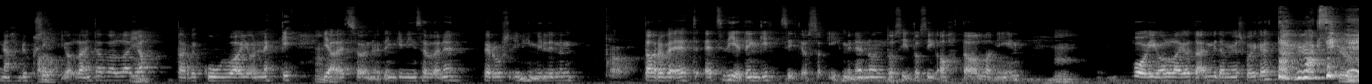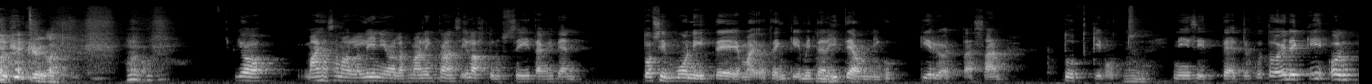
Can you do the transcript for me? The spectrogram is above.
nähdyksi Aivan. jollain tavalla ja tarve kuulua jonnekin. Mm. Ja että se on jotenkin niin sellainen perusinhimillinen Aivan. tarve, että et tietenkin sit jos ihminen on tosi tosi ahtaalla, niin Mm. voi olla jotain, mitä myös voi käyttää hyväksi. Kyllä, kyllä. Joo, mä oon ihan samalla linjoilla. Mä olin kans ilahtunut siitä, miten tosi moni teema jotenkin, miten Mm. itse on niinku kirjoittaessaan tutkinut. Mm. Niin sitten, että joku toinenkin on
